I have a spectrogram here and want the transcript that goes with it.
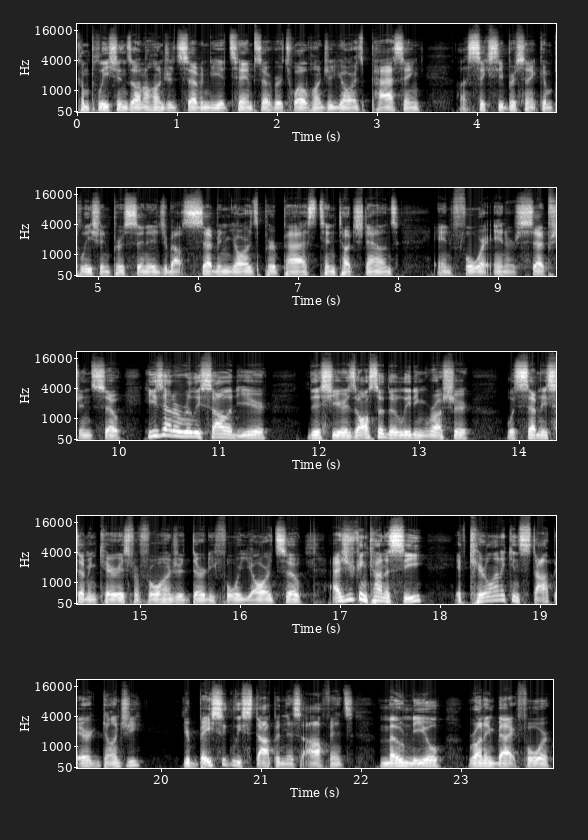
completions on 170 attempts, over 1,200 yards passing, a 60% completion percentage, about seven yards per pass, 10 touchdowns, and four interceptions. So he's had a really solid year this year. Is also their leading rusher with 77 carries for 434 yards. So as you can kind of see, if Carolina can stop Eric Dungey, you're basically stopping this offense. Moe Neal, running back for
